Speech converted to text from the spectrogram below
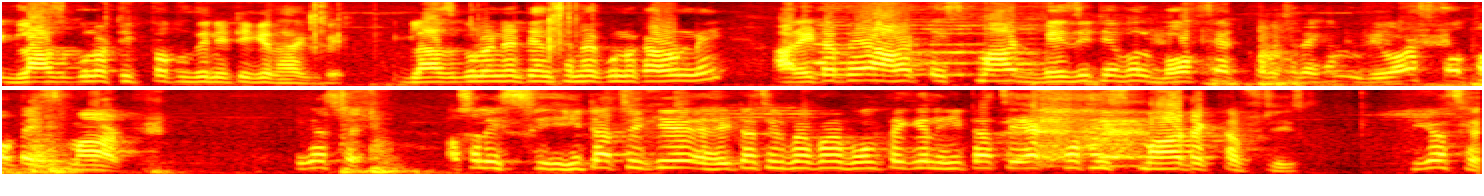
এই গ্লাসগুলো ঠিক ততদিনই টিকে থাকবে। গ্লাসগুলো নিয়ে টেনশনের কোনো কারণ নেই। আর এটাতে আর একটা স্মার্ট ভেজিটেবল বক্স অ্যাড করেছে, দেখেন ভিউয়ার্স কতটা স্মার্ট ঠিক আছে? আসলে হিটাচিকে হিটাচির ব্যাপারে বলতে গেলে হিটাচি এক কথা স্মার্ট একটা ফ্রিজ ঠিক আছে?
